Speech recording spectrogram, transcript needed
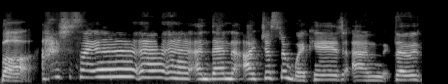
But I was just like, uh, uh, uh. and then I just done Wicked, and there were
